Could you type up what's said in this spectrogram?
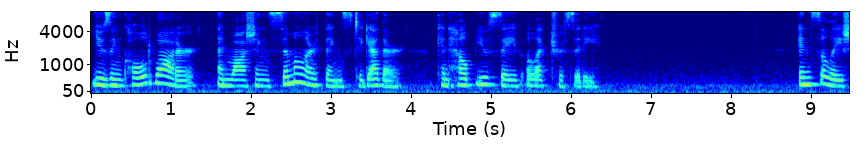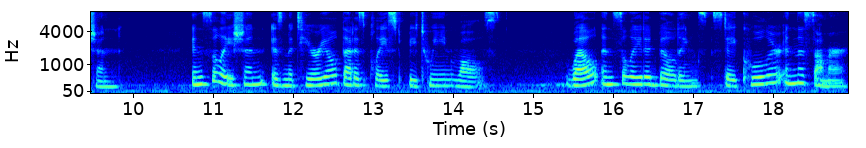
Using cold water and washing similar things together can help you save electricity. Insulation. Insulation is material that is placed between walls. Well-insulated buildings stay cooler in the summer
